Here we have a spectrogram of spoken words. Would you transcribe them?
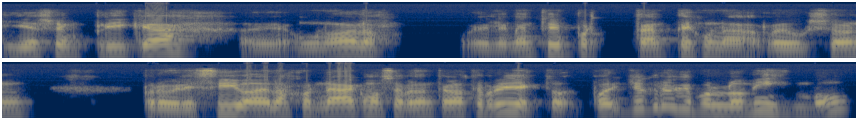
y eso implica uno de los elemento importante es una reducción progresiva de la jornada como se plantea en este proyecto. Yo creo que por lo mismo,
